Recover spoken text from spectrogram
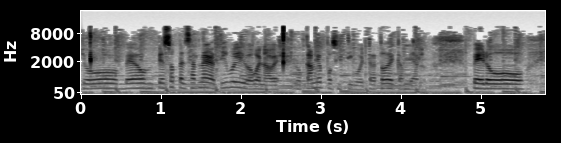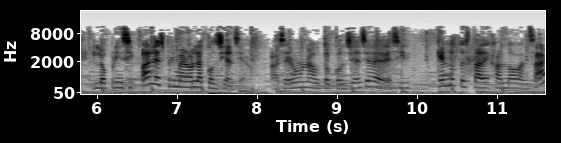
yo veo, empiezo a pensar negativo y digo, bueno, a ver, lo cambio positivo y trato de cambiarlo. Pero lo principal es primero la conciencia, hacer una autoconciencia de decir qué no te está dejando avanzar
